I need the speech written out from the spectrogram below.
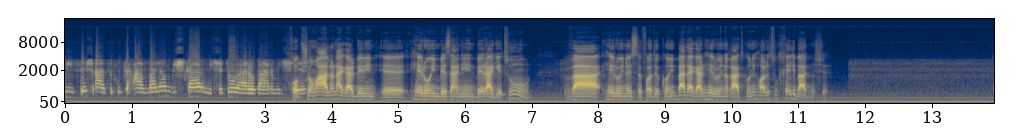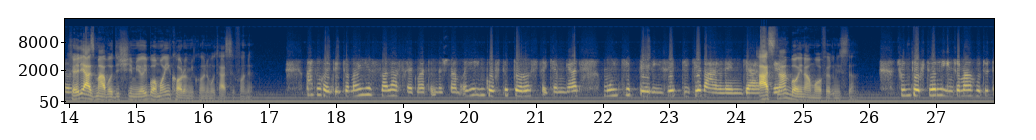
ریزش از روز اولم بیشتر میشه دو برابر میشه. خب شما الان اگر برین هروئین بزنین به رگتون و هروئین رو استفاده کنید بعد اگر هروئین رو قطع کنی حالتون خیلی بد میشه. خیلی از مواد شیمیایی با ما این کارو می‌کنه متاسفانه. بعد آقای دکتر من یه سال از خدمتون داشتم. آیا این گفته درسته که میگن مویی که بریزه دیگه بر نمیگرده؟ اصلا با اینم موافق نیستم. چون دکتر اینجا من حدود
